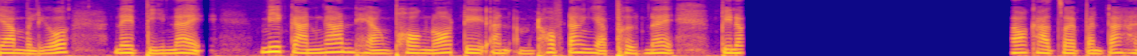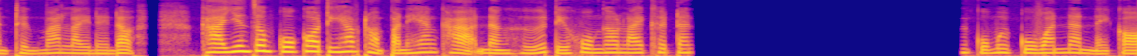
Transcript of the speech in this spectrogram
ยามเหลียวในปีใน มีการงานแหงพองเนาะดีอันอำทบตั้งอย่าเผิดในปีน้นาะค่ะจอยปันตั้งหันถึงบ้านไรในเนาะค่ะยินจมกูก็ที่ฮับถอมปันแห้งค่ะหนังหือเตโฮเงาไล่คือดันกูมือกูวันนั้นไหนก็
